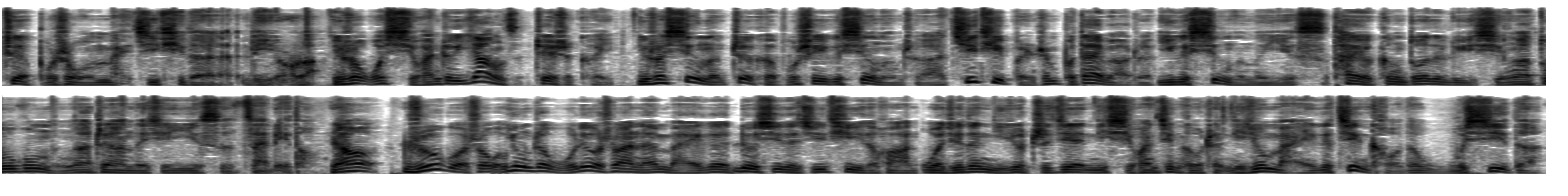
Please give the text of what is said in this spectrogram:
这不是我们买 GT 的理由了。你说我喜欢这个样子，这是可以。你说性能，这可不是一个性能车啊，GT 本身不代表着一个性能的意思，它有更多的旅行啊、多功能啊这样的一些意思在里头。然后如果说我用这五六十万来买一个六系的 GT 的话，我觉得你就直接你喜欢进口车，你就买一个进口的五系的。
